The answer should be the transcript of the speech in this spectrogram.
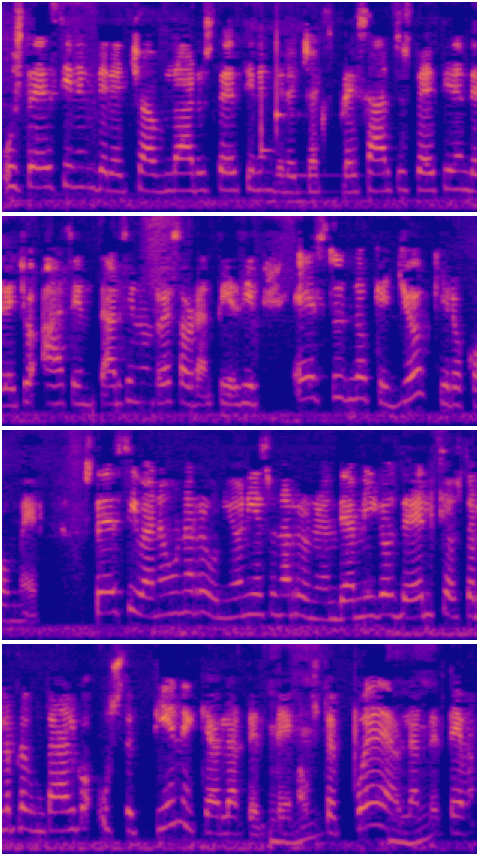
Ustedes tienen derecho a hablar. Ustedes tienen derecho a expresarse. Ustedes tienen derecho a sentarse en un restaurante y decir, esto es lo que yo quiero comer. Ustedes si van a una reunión y es una reunión de amigos de él, si a usted le preguntan algo, usted tiene que hablar del tema. Usted puede hablar del tema.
